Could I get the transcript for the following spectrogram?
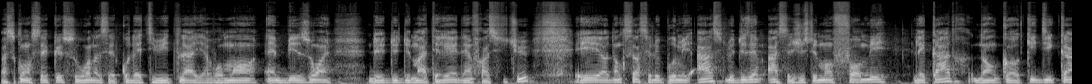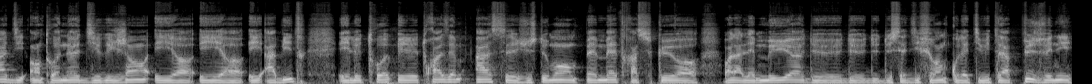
parce qu'on sait que souvent dans ces collectivités-là, il y a vraiment un besoin de, de, de matériel, d'infrastructure. Et euh, donc ça, c'est le premier as. Le deuxième as, c'est justement former les cadres. Donc, euh, qui dit cadre, dit entraîneur, dirigeant et, euh, et, euh, et arbitre. Et le, et le troisième as, c'est justement permettre à ce que euh, voilà les meilleurs de, de, de, de ces différentes collectivités puissent venir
